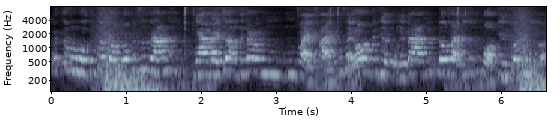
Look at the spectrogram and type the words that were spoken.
Các câu lạc bộ chúng ta còn có cái phương án nhà tài trợ người ta phải phải, cũng phải lo cái việc của người ta chứ. Đâu phải chúng ta cứ bỏ tiền không như vậy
